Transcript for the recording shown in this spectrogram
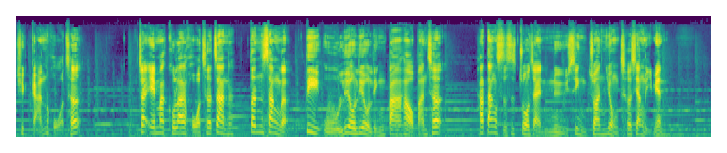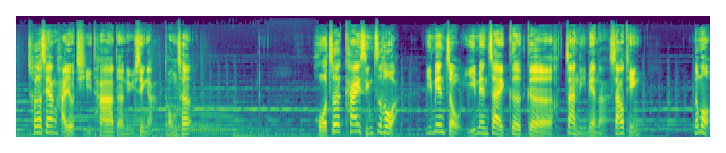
去赶火车，在埃马库拉火车站呢，登上了第五六六零八号班车。她当时是坐在女性专用车厢里面，车厢还有其他的女性啊同车。火车开行之后啊，一边走一边在各个站里面呢稍停。那么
